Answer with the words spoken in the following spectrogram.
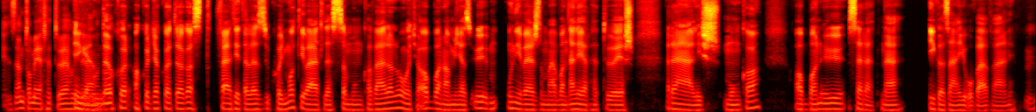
Ez nem tudom érthető-e, hogy Igen, de akkor, akkor gyakorlatilag azt feltételezzük, hogy motivált lesz a munkavállaló, hogyha abban, ami az ő univerzumában elérhető és reális munka, abban ő szeretne igazán jóvá válni. Mhm.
